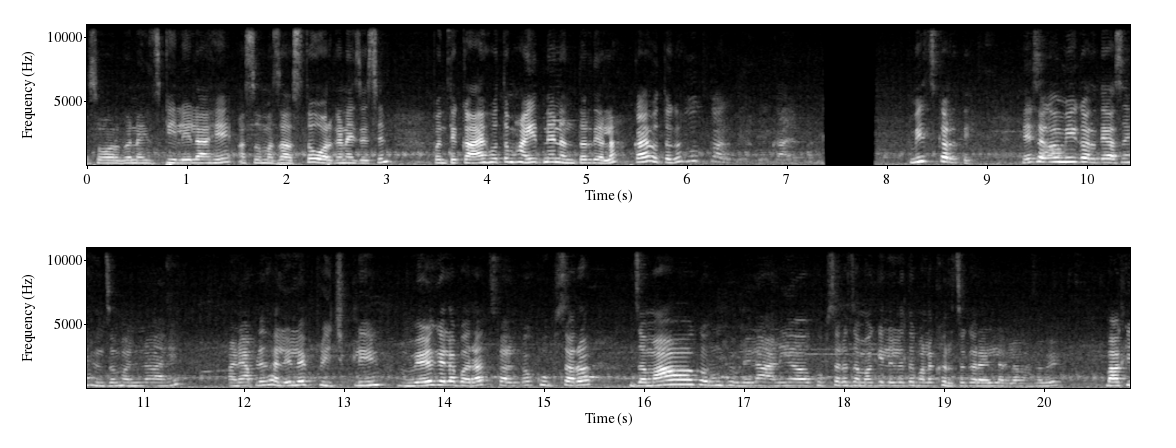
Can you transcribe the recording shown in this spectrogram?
असं ऑर्गनाईज केलेलं आहे असं माझं असतं ऑर्गनायझेशन. पण ते काय होतं माहीत नाही नंतर त्याला. काय होतं ग? मीच करते. हे सगळं मी करते असं ह्यांचं म्हणणं आहे. आणि आपलं झालेलं आहे फ्रीज क्लीन वेळ गेला बराच कारण का खूप सारं जमा करून ठेवलेलं आणि खूप सारं जमा केलेलं तर मला खर्च करायला लागला माझा वेळ. बाकी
